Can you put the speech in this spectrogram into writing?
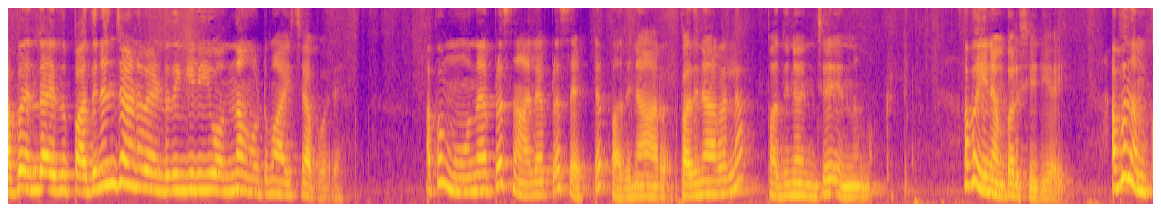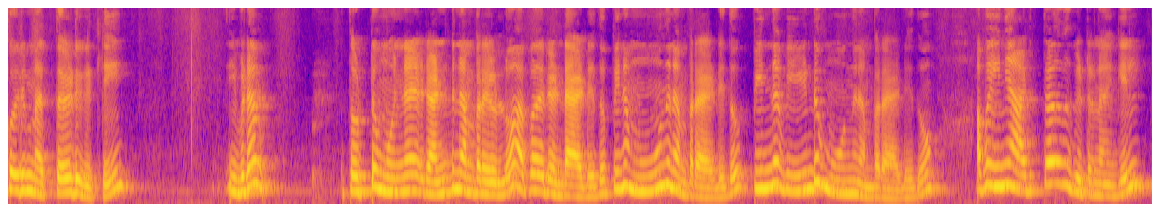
അപ്പോൾ എന്തായിരുന്നു? പതിനഞ്ചാണ് വേണ്ടതെങ്കിൽ ഈ ഒന്ന് അങ്ങോട്ട് വായിച്ചാൽ പോരെ. അപ്പോൾ മൂന്ന് പ്ലസ് നാല് പ്ലസ് എട്ട് പതിനാറ്. പതിനാറല്ല പതിനഞ്ച് എന്ന് കിട്ടി. അപ്പോൾ ഈ നമ്പർ ശരിയായി. അപ്പോൾ നമുക്കൊരു മെത്തേഡ് കിട്ടി. ഇവിടെ തൊട്ട് മുന്നേ രണ്ട് നമ്പറേ ഉള്ളൂ. അപ്പോൾ രണ്ട് ആഡ് ചെയ്തു. പിന്നെ മൂന്ന് നമ്പർ ആഡ് ചെയ്തു. പിന്നെ വീണ്ടും മൂന്ന് നമ്പർ ആഡ് ചെയ്തു. അപ്പോൾ ഇനി അടുത്തത് കിട്ടണമെങ്കിൽ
